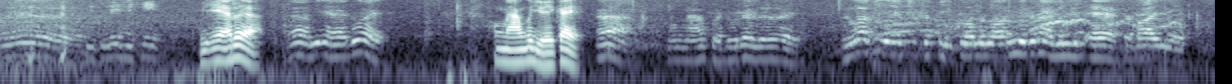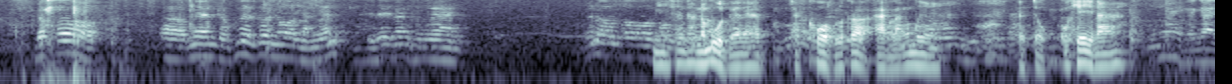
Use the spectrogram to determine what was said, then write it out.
เออมีแอร์ด้วยอะอ่ามีแอร์ด้วย ห้องน้ำก็อยู่ใกล้อ่าห้องน้ำเปิดดูได้เลย หรือว่าพี่เอ็มจะปีกตัวมานอนนี่ก็ได้มันมีแอร์สบายอยู่ แล้วก็อ่า แมนกับเพื่อนก็นอนหลังนั้น จะได้นั่งทำงานแล้วเราเราเอาๆมีช่างทำน้ำอุ่นด้วยนะครับชักโครกแล้วก็อ่างล้างมือ กระจกโอเคอยู่นะง่ายๆง่าย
